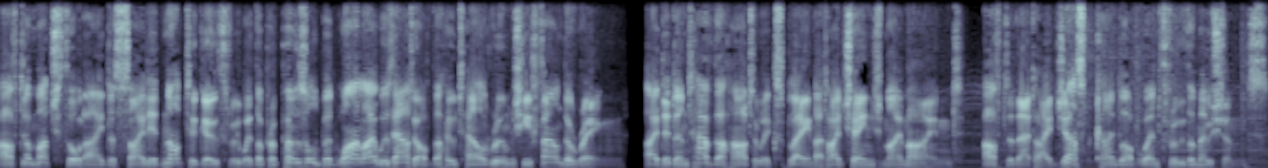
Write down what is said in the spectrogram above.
After much thought I decided not to go through with the proposal but while I was out of the hotel room she found the ring. I didn't have the heart to explain that I changed my mind. After that I just kind of went through the motions.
